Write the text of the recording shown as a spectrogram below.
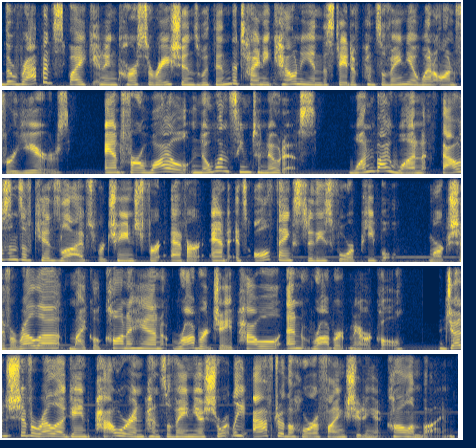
The rapid spike in incarcerations within the tiny county in the state of Pennsylvania went on for years, and for a while, no one seemed to notice. One by one, thousands of kids' lives were changed forever, and it's all thanks to these four people Mark Ciavarella, Michael Conahan, Robert J. Powell, and Robert Miracle. Judge Ciavarella gained power in Pennsylvania shortly after the horrifying shooting at Columbine.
